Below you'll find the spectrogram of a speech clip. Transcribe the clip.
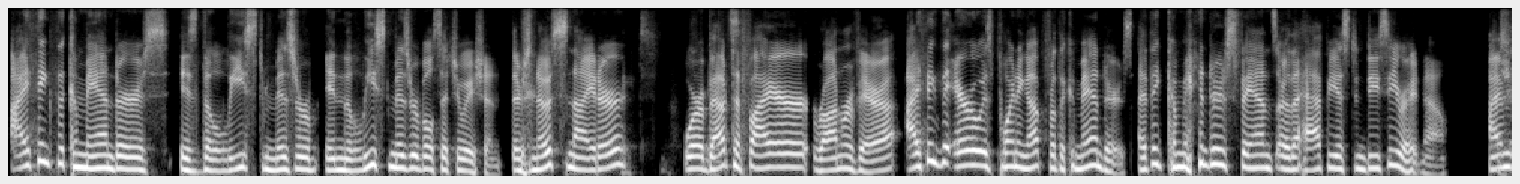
I think the Commanders is the least miserable in the least miserable situation. There's no Snyder. We're about to fire Ron Rivera. I think the arrow is pointing up for the Commanders. I think Commanders fans are the happiest in DC right now. I'm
